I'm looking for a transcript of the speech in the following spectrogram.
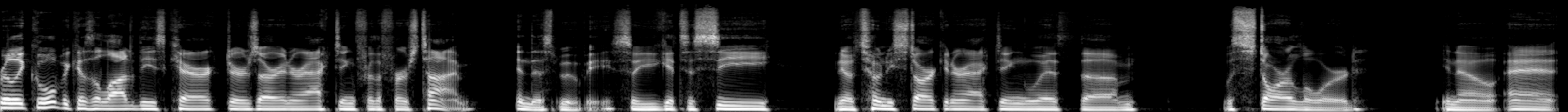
really cool because a lot of these characters are interacting for the first time in this movie. So you get to see you know Tony Stark interacting with um, with Star Lord, you know, and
